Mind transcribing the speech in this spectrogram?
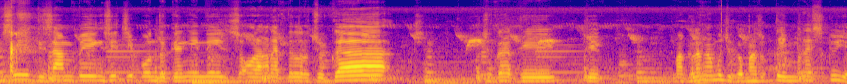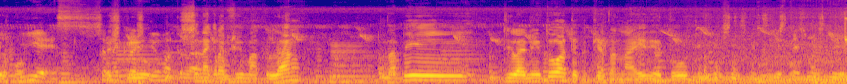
si di samping si Cipondegeng ini seorang reptiler juga juga di di Magelang kamu juga masuk tim rescue ya, Po? Yes, Snack Rescue Magelang. Snack Rescue Magelang. Tapi di lain itu ada kegiatan lain yaitu di mistis-mistis. Mistis-mistis.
